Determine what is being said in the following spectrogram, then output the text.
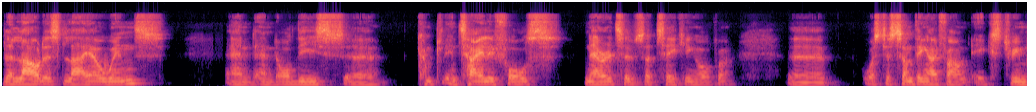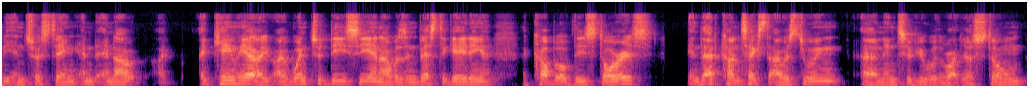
the loudest liar wins, and and all these uh, entirely false narratives are taking over uh, was just something I found extremely interesting. And and I I, I came here. I, I, went to DC and I was investigating a, a couple of these stories. In that context, I was doing an interview with Roger Stone.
